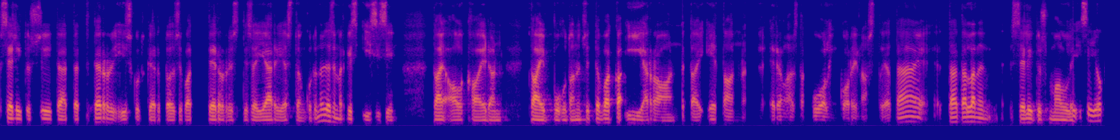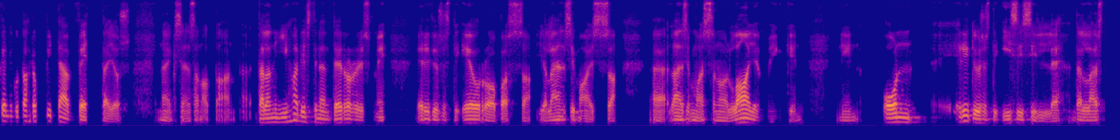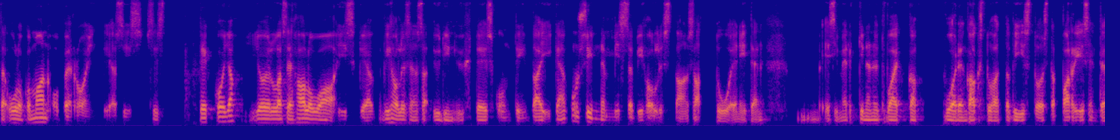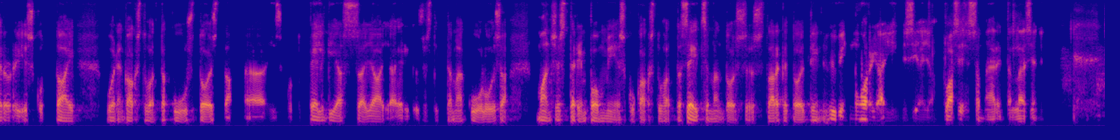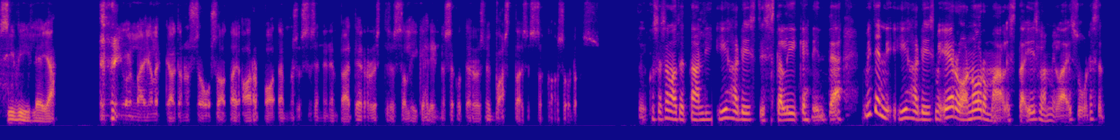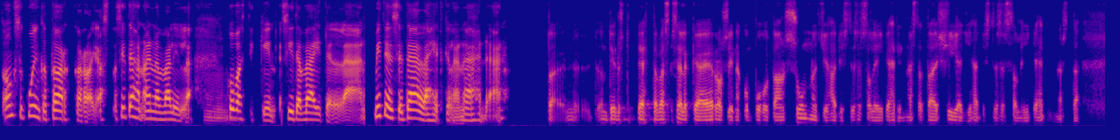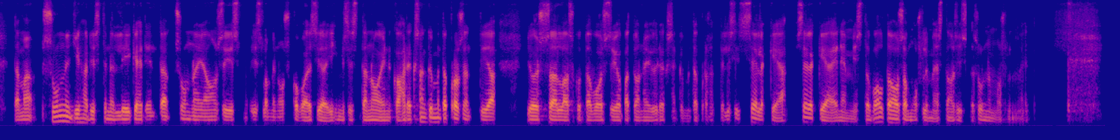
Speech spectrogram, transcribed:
selitys siitä, että terrori-iskut kertoisivat terroristisen järjestön, kuten nyt esimerkiksi ISISin tai Al-Qaidan, tai puhutaan nyt sitten vaikka IRAan tai ETAn erilaisesta kuolinkorinasta. Ja tämä, tämä tällainen selitysmalli, se ei oikein niin tahdo pitää vettä, jos näikseen sanotaan. Tällainen jihadistinen terrorismi, erityisesti Euroopassa ja länsimaissa, länsimaissa noin laajemminkin, niin on erityisesti ISISille tällaista ulkomaan operointia, siis, siis tekoja, joilla se haluaa iskeä vihollisensa ydinyhteiskuntiin tai ikään kuin sinne, missä vihollistaan sattuu eniten. Esimerkkinä nyt vaikka vuoden 2015 Pariisin terrori-iskut tai vuoden 2016 iskut Belgiassa ja, ja erityisesti tämä kuuluisa Manchesterin pommiisku 2017, jossa tarketoitiin hyvin nuoria ihmisiä ja klassisessa määrin tällaisia siviilejä, joilla ei ole käytännössä osaa tai arpaa tämmöisessä sen enempää terroristisessa liikehdinnässä kuin terrorismin vastaisessakaan sodassa kun sä sanot, että tämä on jihadistista liikehdintää, miten jihadismi eroaa normaalista islamilaisuudesta? Että onko se kuinka tarkkarajasta? Sitähän aina välillä mm. kovastikin siitä väitellään. Miten se tällä hetkellä nähdään? On tietysti tehtävä selkeä ero siinä, kun puhutaan sunna-jihadistisessa liikehdinnästä tai shia-jihadistisessa liikehdinnästä. Tämä sunni-jihadistinen liikehdintä, sunneja on siis islamin uskovaisia ihmisistä noin 80 prosenttia, joissain laskutavoissa jopa tuonne 90 prosenttia, eli siis selkeä, selkeä enemmistö. Valtaosa muslimeista on siis sunnimuslimeita.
